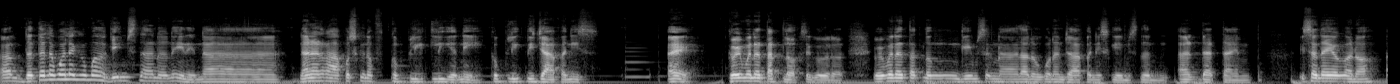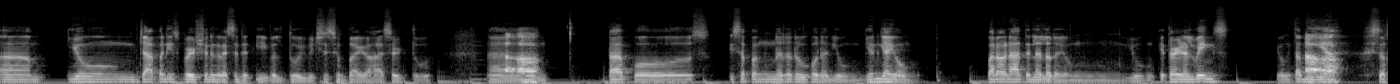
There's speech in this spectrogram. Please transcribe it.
um, dadalawa lang yung mga games na ano na yun eh, na, na narapos ko na completely yan eh, completely Japanese. Ay, gawin mo ng tatlo siguro. Gawin mo ng tatlong games na nalaro ko ng Japanese games dun at that time. Isa na yung ano, um, yung Japanese version ng Resident Evil 2 which is yung Biohazard 2. Um, tapos isa pang nalaro ko nun yung yun nga yung para natin nalaro yung yung Eternal Wings, yung Tamiya. So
